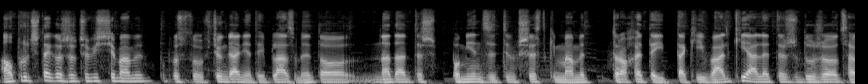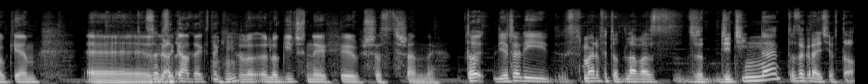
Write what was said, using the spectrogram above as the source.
a oprócz tego, że oczywiście mamy po prostu wciąganie tej plazmy, to nadal też pomiędzy tym wszystkim mamy trochę tej takiej walki, ale też dużo całkiem e, Zagadek. zagadek, takich lo, logicznych, y, przestrzennych. To jeżeli Smurfy to dla was że dziecinne, to zagrajcie w to.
